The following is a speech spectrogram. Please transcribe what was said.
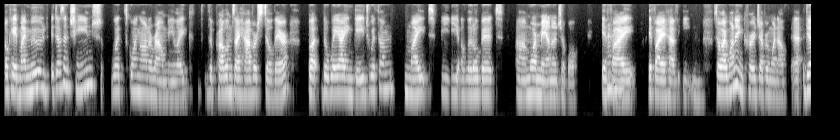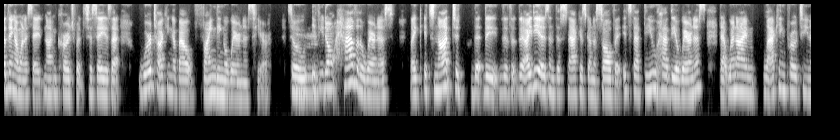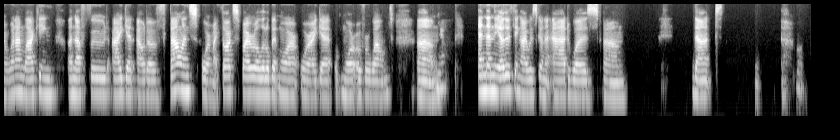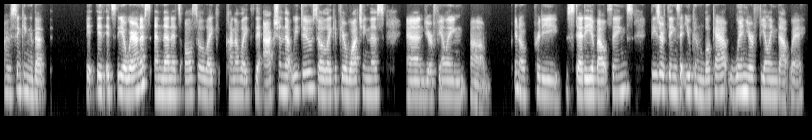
okay, my mood, it doesn't change what's going on around me. Like the problems I have are still there, but the way I engage with them might be a little bit uh, more manageable if mm-hmm. I if I have eaten. So I want to encourage everyone out. Uh, the other thing I want to say, not encourage, but to say is that we're talking about finding awareness here. So mm-hmm. if you don't have an awareness, like it's not to the, the the the idea isn't the snack is going to solve it. It's that you have the awareness that when I'm lacking protein or when I'm lacking enough food, I get out of balance or my thoughts spiral a little bit more or I get more overwhelmed. Um, yeah and then the other thing I was going to add was um, that I was thinking that it, it, it's the awareness and then it's also like kind of like the action that we do. So like if you're watching this and you're feeling um, you know pretty steady about things, these are things that you can look at when you're feeling that way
